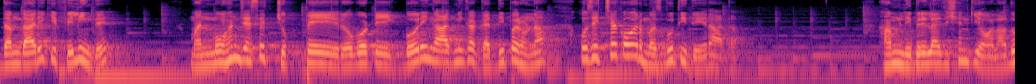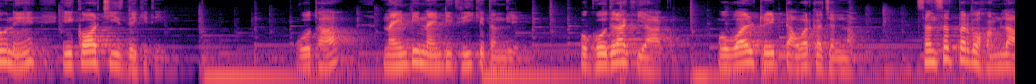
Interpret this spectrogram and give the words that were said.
दमदारी की फीलिंग दे। मनमोहन जैसे चुप्पे रोबोटिक बोरिंग आदमी का गद्दी पर होना उस इच्छा को और मजबूती दे रहा था। हम लिबरलाइजेशन की औलादों ने एक और चीज़ देखी थी। वो था 1993 के दंगे, वो गोदरा की आग, वो वर्ल्ड ट्रेड टावर का जलना, संसद पर वो हमला,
